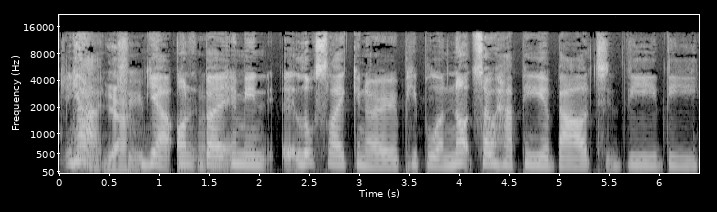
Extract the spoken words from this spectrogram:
Yeah, Yeah. yeah. On, but I mean, it looks like you know people are not so happy about the the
